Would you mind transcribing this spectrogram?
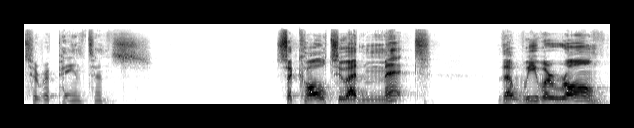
to repentance. It's a call to admit that we were wrong.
